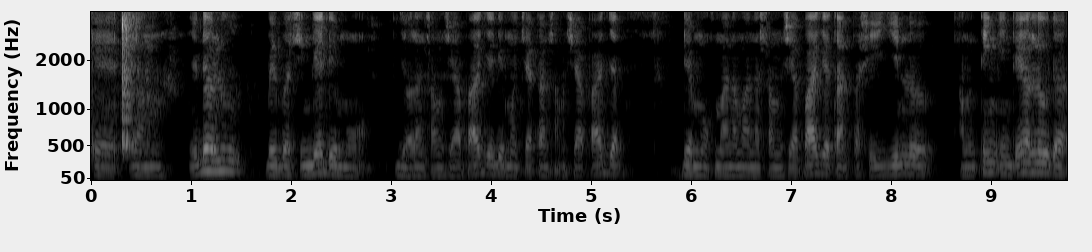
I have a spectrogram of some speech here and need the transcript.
kayak yang yaudah lu bebasin dia dia mau jalan sama siapa aja dia mau chatan sama siapa aja. Dia mau ke mana-mana sama siapa aja tanpa si izin lu. Yang penting intinya lu udah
